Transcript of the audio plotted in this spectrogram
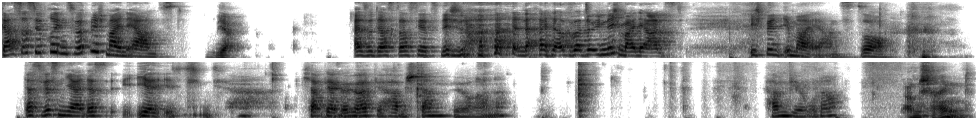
Das ist übrigens wirklich mein Ernst. Ja. Also, dass das jetzt nicht. Nein, das ist natürlich nicht mein Ernst. Ich bin immer ernst. So. Das wissen ja, dass ihr. Ich, ich habe ja gehört, wir haben Stammhörer, ne? Haben wir, oder? Anscheinend.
